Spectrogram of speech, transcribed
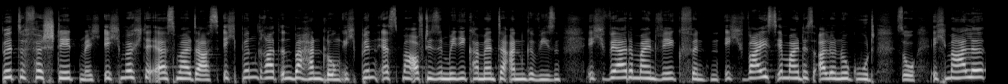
Bitte versteht mich. Ich möchte erstmal das. Ich bin gerade in Behandlung. Ich bin erstmal auf diese Medikamente angewiesen. Ich werde meinen Weg finden. Ich weiß, ihr meint es alle nur gut. So, ich male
